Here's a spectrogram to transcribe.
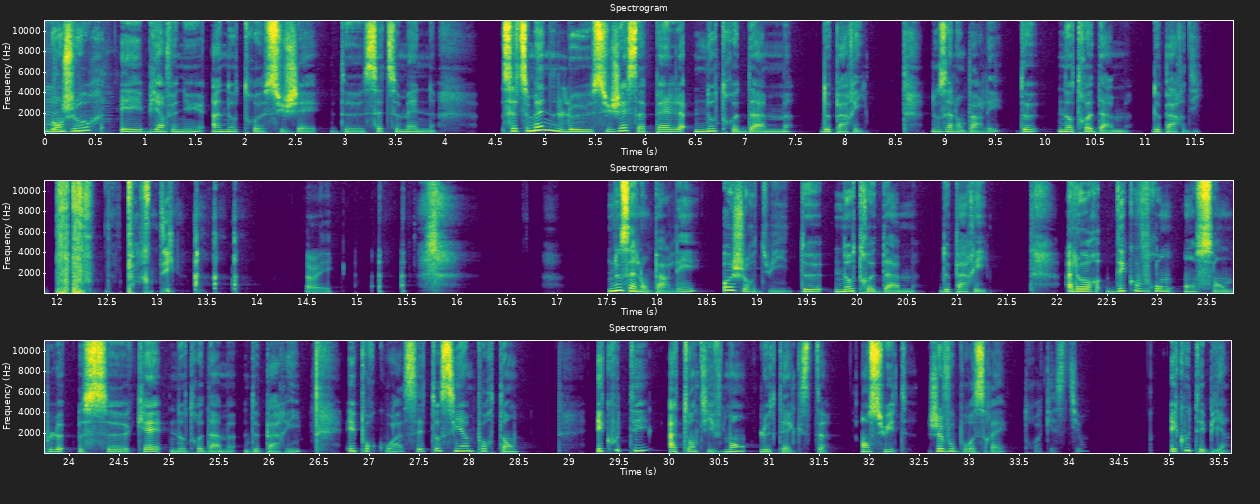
Bonjour et bienvenue à notre sujet de cette semaine. Cette semaine, le sujet s'appelle Notre-Dame de Paris. Nous allons parler de Notre-Dame de Paris. Paris. oui. Nous allons parler aujourd'hui de Notre-Dame Paris. Alors découvrons ensemble ce qu'est Notre-Dame de Paris et pourquoi c'est aussi important. Écoutez attentivement le texte. Ensuite, je vous poserai trois questions. Écoutez bien.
